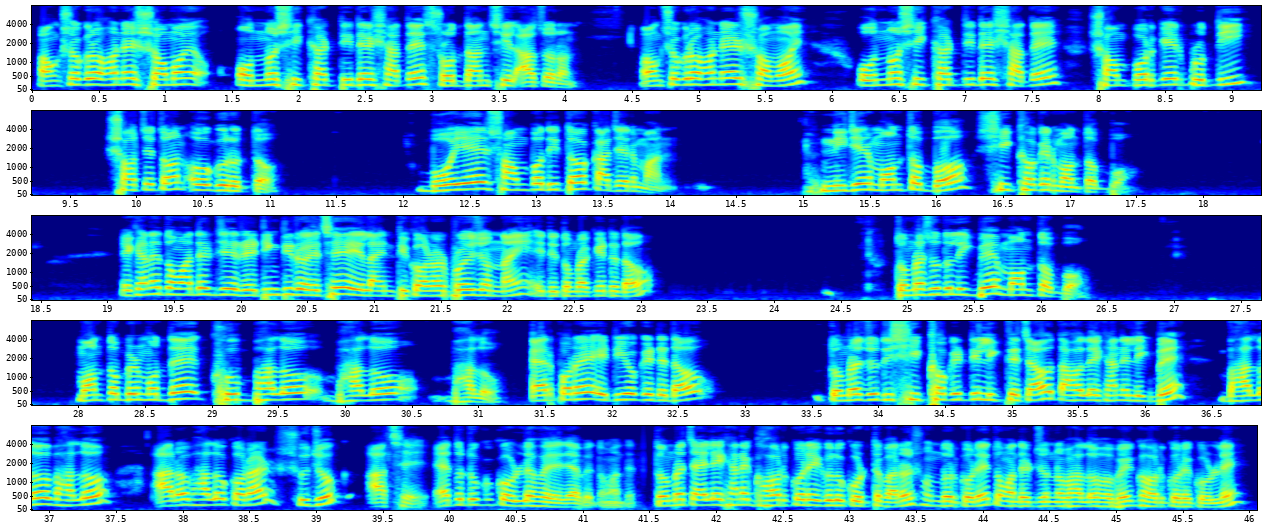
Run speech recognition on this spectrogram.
অংশগ্রহণের সময় অন্য শিক্ষার্থীদের সাথে শ্রদ্ধানশীল আচরণ। অংশগ্রহণের সময় অন্য শিক্ষার্থীদের সাথে সম্পর্কের প্রতি সচেতন ও গুরুত্ব। বইয়ের সম্পাদিত কাজের মান। নিজের মন্তব্য, শিক্ষকের মন্তব্য। এখানে তোমাদের যে রেটিংটি রয়েছে, এই লাইনটি করার প্রয়োজন নাই, এটি তোমরা কেটে দাও। তোমরা শুধু লিখবে মন্তব্য। মন্তব্যের মধ্যে খুব ভালো ভালো ভালো। এরপরে এটিও কেটে দাও। তোমরা যদি শিক্ষকেরটি লিখতে চাও, তাহলে এখানে লিখবে, ভালো ভালো আরও ভালো করার সুযোগ আছে। এতটুকু করলে হয়ে যাবে তোমাদের। তোমরা চাইলে এখানে ঘর করে এগুলো করতে পারো, সুন্দর করে। তোমাদের জন্য ভালো হবে ঘর করে করলে।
